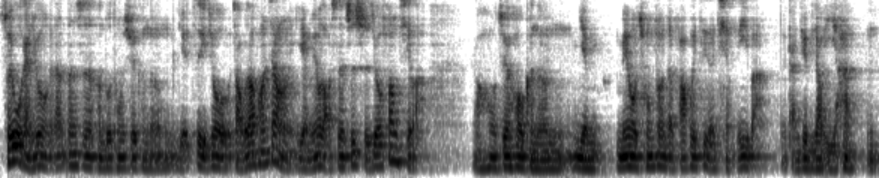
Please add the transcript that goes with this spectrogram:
所以我感觉我当当时很多同学可能也自己就找不到方向，也没有老师的支持就放弃了。然后最后可能也没有充分的发挥自己的潜力吧，感觉比较遗憾。嗯，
